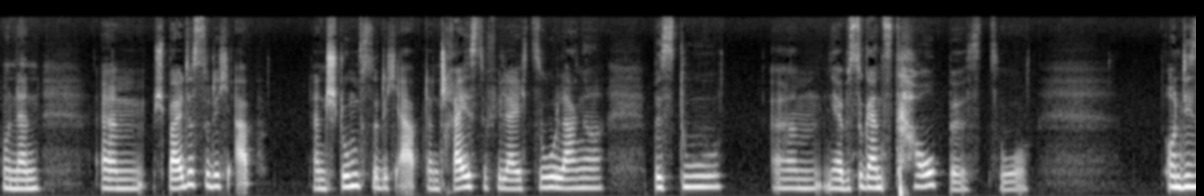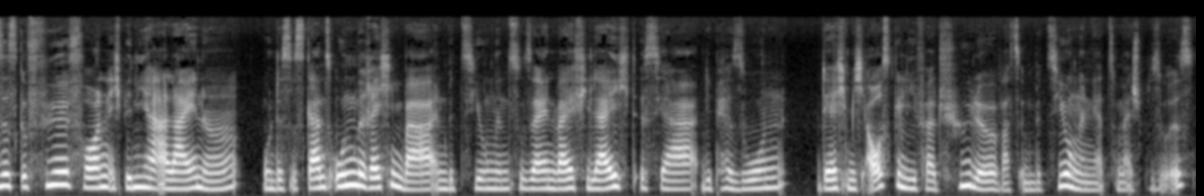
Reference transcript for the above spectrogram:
Und dann ähm, spaltest du dich ab, dann stumpfst du dich ab, dann schreist du vielleicht so lange, bis du ähm, ja, bis du ganz taub bist, so. Und dieses Gefühl von, ich bin hier alleine und es ist ganz unberechenbar, in Beziehungen zu sein, weil vielleicht ist ja die Person, der ich mich ausgeliefert fühle, was in Beziehungen ja zum Beispiel so ist,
